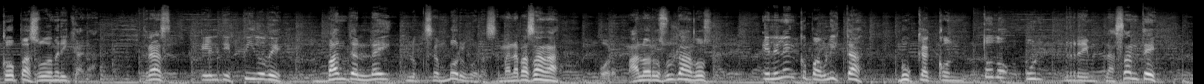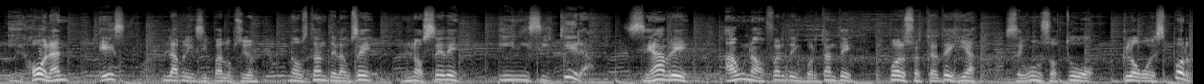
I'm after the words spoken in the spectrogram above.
Copa Sudamericana. Tras el despido de Vanderlei Luxemburgo la semana pasada por malos resultados, el elenco paulista busca con todo un reemplazante y Holland es la principal opción. No obstante, la UC no cede y ni siquiera se abre a una oferta importante por su estrategia, según sostuvo Globo Sport.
